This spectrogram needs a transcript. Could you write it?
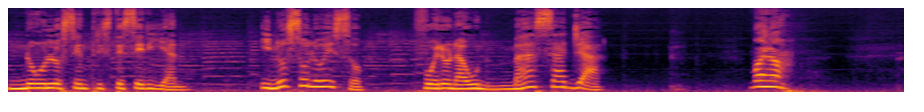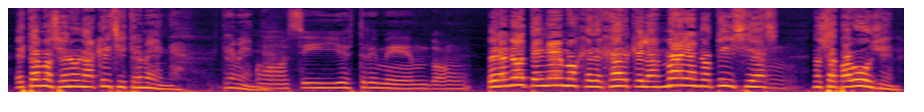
no los entristecerían. Y no solo eso, fueron aún más allá. Bueno, estamos en una crisis tremenda, tremenda. Oh, sí, es tremendo. Pero no tenemos que dejar que las malas noticias nos apabullen.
